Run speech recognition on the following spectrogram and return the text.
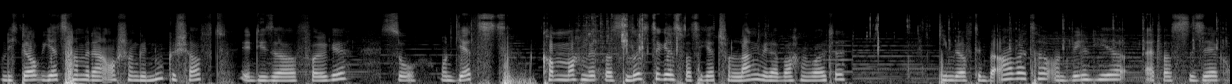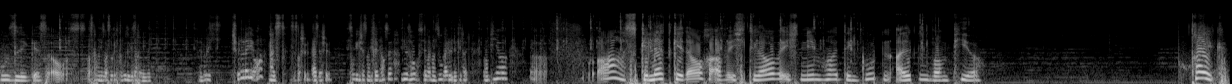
Und ich glaube, jetzt haben wir dann auch schon genug geschafft in dieser Folge. So, und jetzt kommen, machen wir etwas Lustiges, was ich jetzt schon lange wieder machen wollte. Gehen wir auf den Bearbeiter und wählen hier etwas sehr Gruseliges aus. Äh, ah, Skelett geht auch, aber ich glaube, ich nehme heute den guten alten Vampir. Dreieck.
